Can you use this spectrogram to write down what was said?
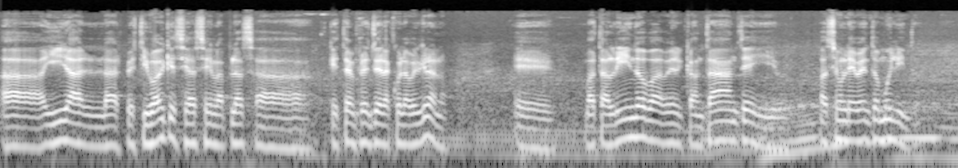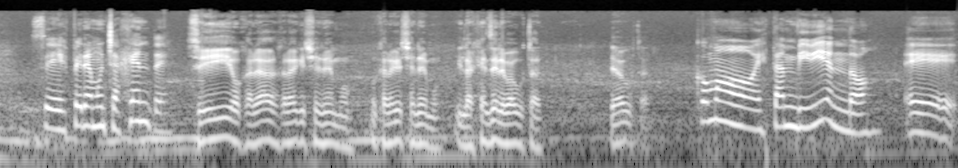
a ir al, festival que se hace en la plaza que está enfrente de la Escuela Belgrano. Eh, va a estar lindo, va a haber cantantes y va a ser un evento muy lindo. ¿Se espera mucha gente? Sí, ojalá, ojalá que llenemos, ojalá que llenemos. Y la gente le va a gustar, le va a gustar. ¿Cómo están viviendo eh,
